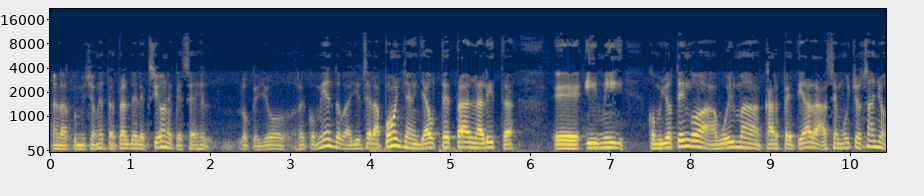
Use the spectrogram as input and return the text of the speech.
a la Comisión Estatal de Elecciones, que ese es lo que yo recomiendo, allí se la ponchan, ya usted está en la lista, eh, y mi como yo tengo a Wilma carpeteada hace muchos años,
